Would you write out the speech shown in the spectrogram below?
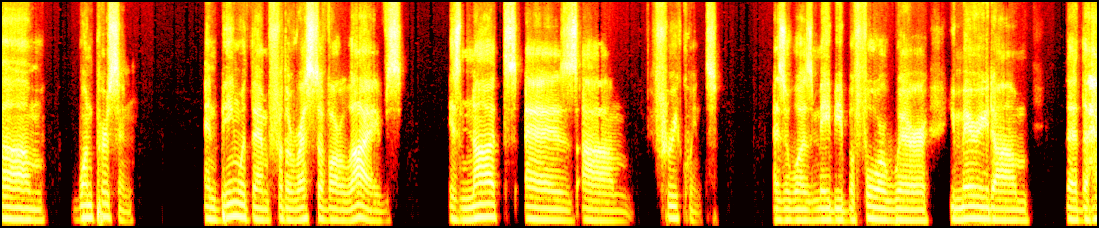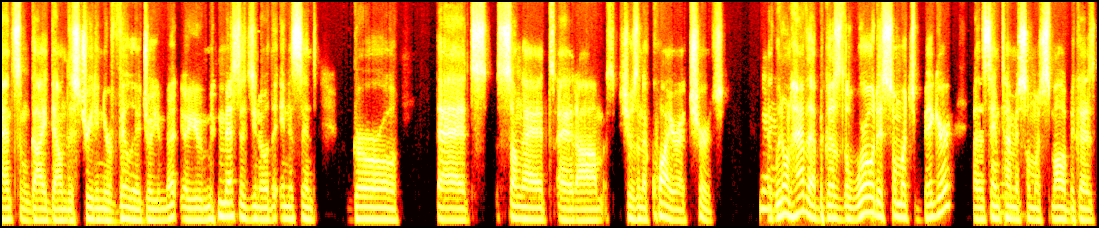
um, one person and being with them for the rest of our lives is not as um, frequent as it was maybe before, where you married um, the, the handsome guy down the street in your village, or you met, or you message, you know, the innocent girl that sung at at um she was in a choir at church. Yeah. Like we don't have that because the world is so much bigger, but at the same time it's so much smaller because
